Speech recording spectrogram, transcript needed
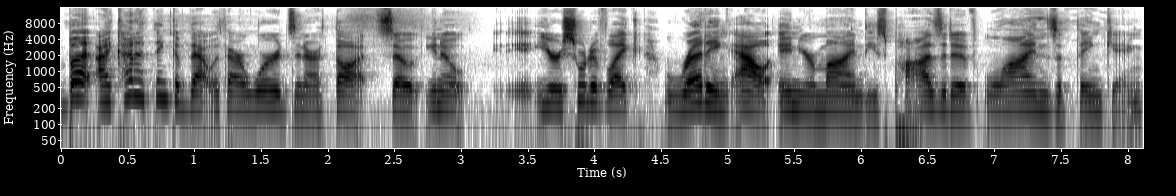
but I kind of think of that with our words and our thoughts. So you know, you're sort of like rutting out in your mind these positive lines of thinking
